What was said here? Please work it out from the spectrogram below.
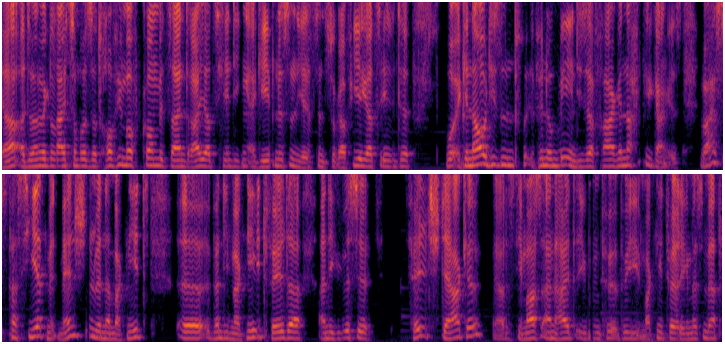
Ja, also wenn wir gleich zum Professor Trofimov kommen mit seinen drei jahrzehntigen Ergebnissen, jetzt sind es sogar vier Jahrzehnte, wo er genau diesem Phänomen, dieser Frage nachgegangen ist. Was passiert mit Menschen, wenn, der Magnet, äh, wenn die Magnetfelder eine gewisse Feldstärke, ja, das ist die Maßeinheit eben für, für die Magnetfelder gemessen werden,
